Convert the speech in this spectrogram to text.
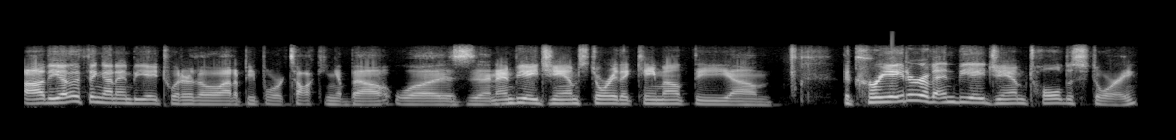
Uh, the other thing on NBA Twitter that a lot of people were talking about was an NBA Jam story that came out. The um, the creator of NBA Jam told a story.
